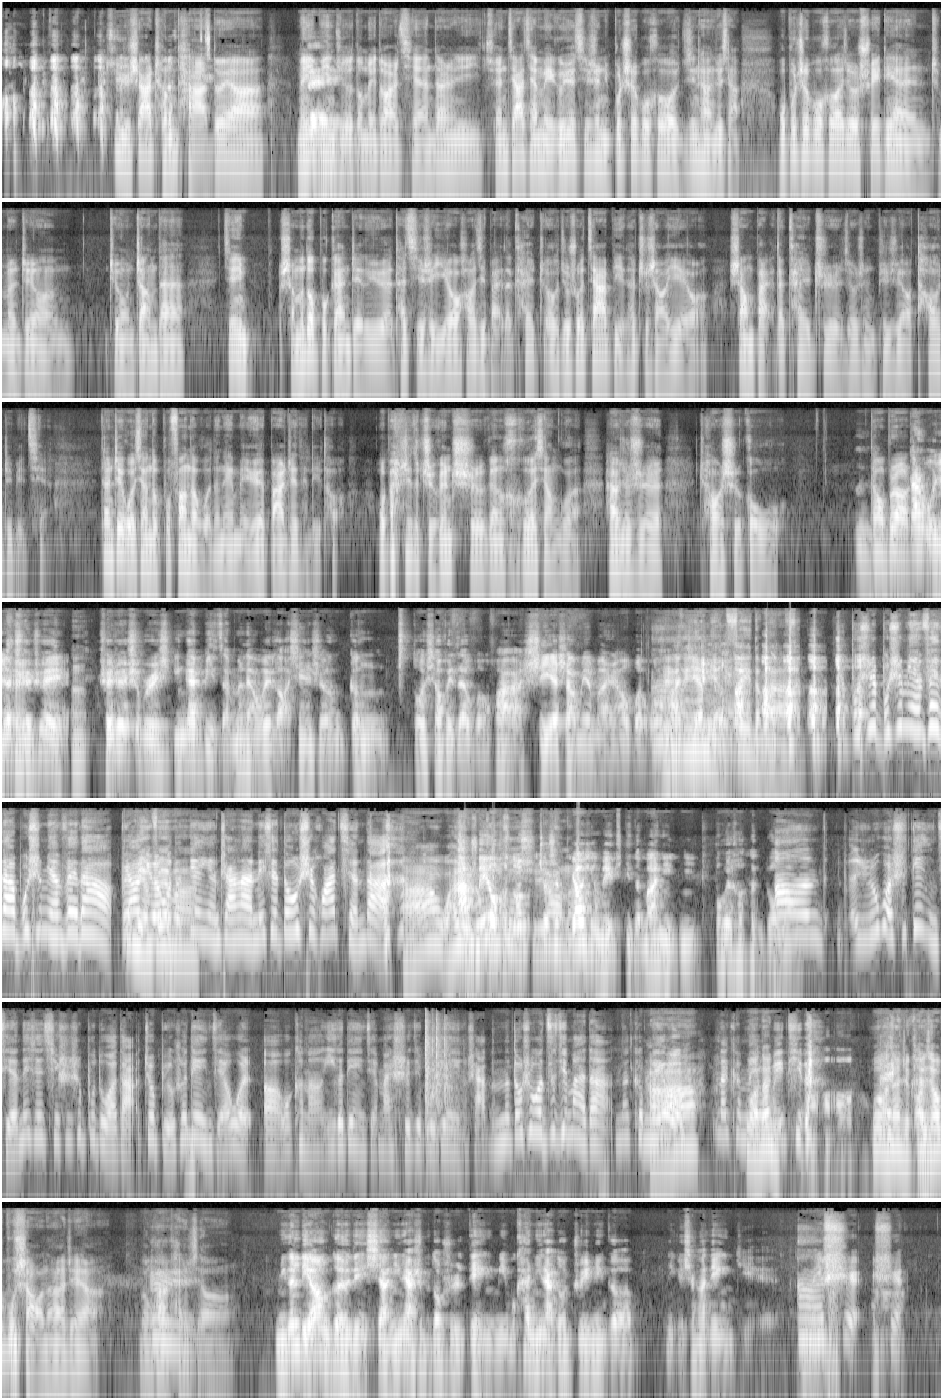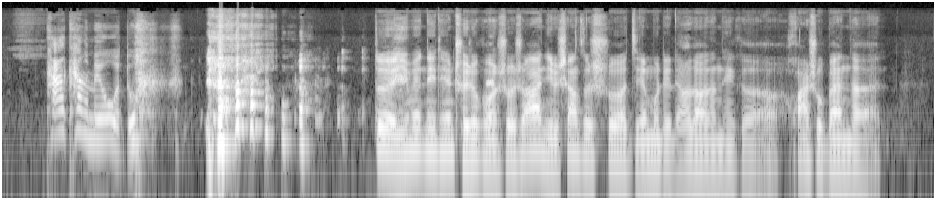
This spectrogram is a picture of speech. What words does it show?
聚沙成塔，对啊。每一笔你觉得都没多少钱，但是全加起来每个月其实你不吃不喝，我经常就想，我不吃不喝就是水电什么这种这种账单，其实你什么都不干这个月，他其实也有好几百的开支。我就说加币，他至少也有上百的开支，就是你必须要掏这笔钱。但这个我现在都不放到我的那个每月 budget 里头，我 budget 只跟吃跟喝相关，还有就是超市购物。嗯，但我不知道，但是我觉得锤锤，嗯，锤锤是不是应该比咱们两位老先生更多消费在文化事业上面嘛？然后文文化也免费的吧？不是不是免费的，不是免费的，不要以为我的电影展览那些都是花钱的啊！我还有、啊、没有很多就是邀请媒体的吗？你你不会很很多吗？嗯，如果是电影节那些其实是不多的，就比如说电影节我，我呃我可能一个电影节买十几部电影啥的，那都是我自己买的，那可没有，啊、那可没有媒体的。哇，那就开销不少呢，这样文化开销。嗯、你跟李昂哥有点像，你俩是不是都是电影迷？我看你俩都追那个那个香港电影节。嗯，是是。他看的没有我多，对，因为那天锤锤跟我说说啊，你们上次说节目里聊到的那个花束般的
